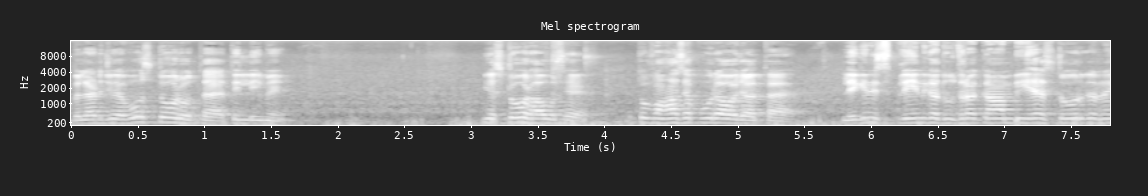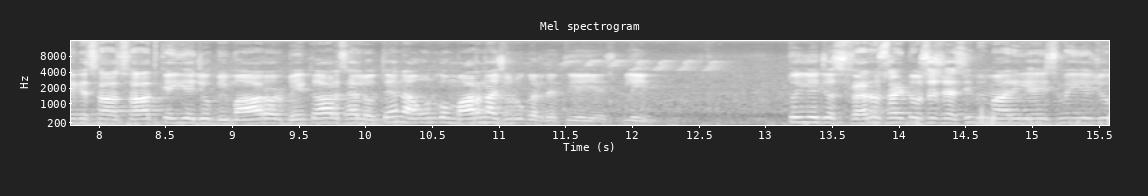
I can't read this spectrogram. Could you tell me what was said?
ब्लड जो है वो स्टोर होता है तिल्ली में। ये स्टोर हाउस है तो वहाँ से पूरा हो जाता है। लेकिन स्प्लेन का दूसरा काम भी है स्टोर करने के साथ साथ कि ये जो बीमार और बेकार सेल होते हैं ना, उनको मारना शुरू कर देती है ये स्प्लेन तो ये जो स्फेरोसाइटोसिस ऐसी बीमारी है, इसमें ये जो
